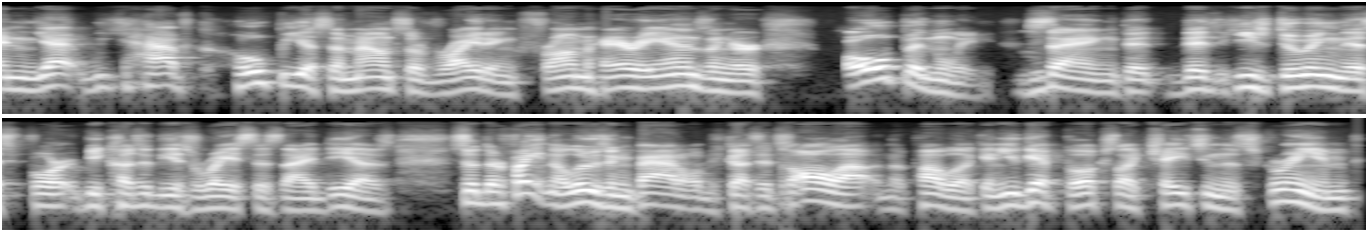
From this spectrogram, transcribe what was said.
And yet we have copious amounts of writing from Harry Anslinger openly mm-hmm. saying that, that he's doing this for because of these racist ideas. So they're fighting a losing battle because it's all out in the public. And you get books like Chasing the Scream,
